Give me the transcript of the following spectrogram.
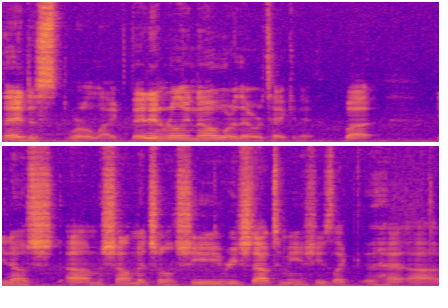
they just were like they didn't really know where they were taking it, but you know, uh, Michelle Mitchell, she reached out to me. She's like uh,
